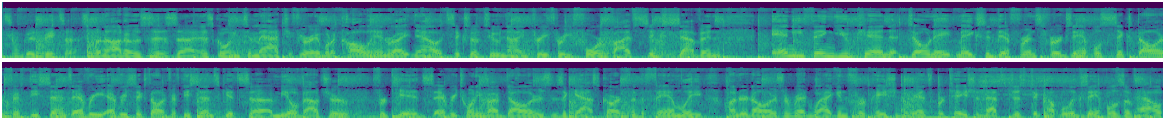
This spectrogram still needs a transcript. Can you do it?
some good pizza. Spinato's is uh, is going to match. If you're able to call in right now at 602-933-4567. Anything you can donate makes a difference. For example, six dollar fifty cents. Every every six dollar fifty cents gets a meal voucher for kids. Every twenty five dollars is a gas card for the family. Hundred dollars a red wagon for patient transportation. That's just a couple examples of how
